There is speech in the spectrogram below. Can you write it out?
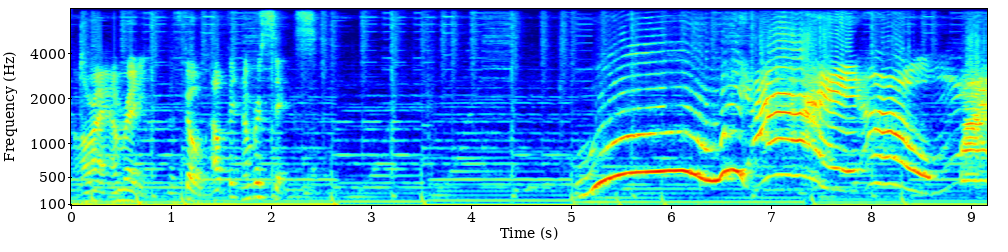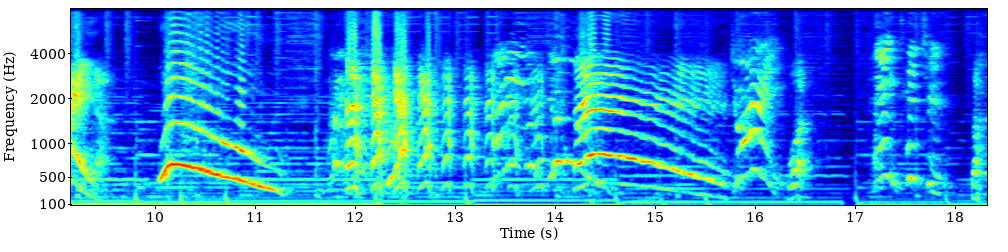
lens. All right, I'm ready. Let's go. Outfit number six. Woo! Wee! Aye! Oh man! Woo! What are you doing? Hey! Jory, What? pay attention. Sorry.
